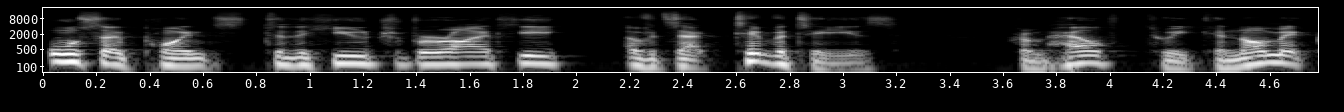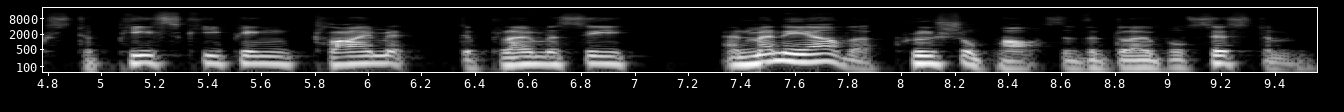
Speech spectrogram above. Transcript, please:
also points to the huge variety of its activities, from health to economics to peacekeeping, climate, diplomacy, and many other crucial parts of the global system.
